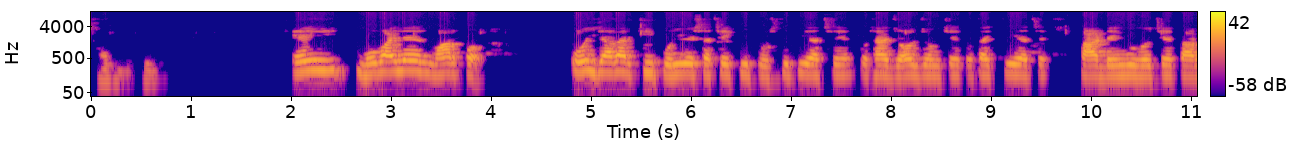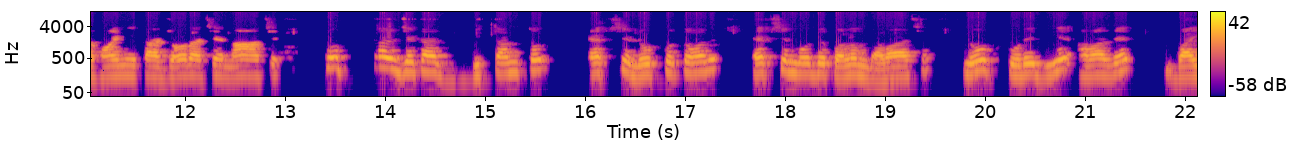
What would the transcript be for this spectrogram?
থাকবে। এই মোবাইলের মারফত ওই জায়গার কি পরিবেশ আছে কি পরিস্থিতি আছে কোথায় জল জমছে কোথায় কি আছে কার ডেঙ্গু হয়েছে কার হয়নি কার জ্বর আছে না আছে টোটাল যেটা বৃত্তান্ত অ্যাপসে লোড করতে হবে অ্যাপসের মধ্যে কলম দেওয়া আছে লোড করে দিয়ে আমাদের বাই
